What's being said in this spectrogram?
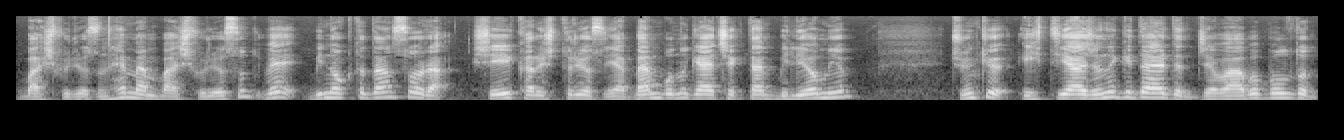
başvuruyorsun, hemen başvuruyorsun ve bir noktadan sonra şeyi karıştırıyorsun. Ya ben bunu gerçekten biliyor muyum? Çünkü ihtiyacını giderdin, cevabı buldun.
